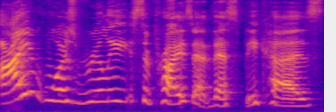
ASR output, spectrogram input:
I was really surprised at this because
